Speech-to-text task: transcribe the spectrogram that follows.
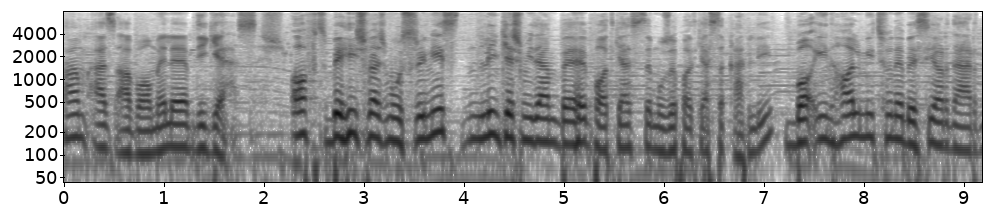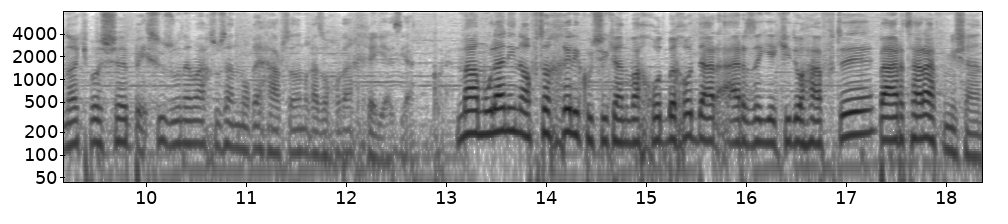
هم از عوامل دیگه هستش. آفت به هیچ وجه مصری نیست. لینکش میدم به پادکست موضوع پادکست قبلی. با این حال می‌تونه بسیار دردناک باشه بسوزونه مخصوصا موقع حرف زدن غذا خوردن خیلی اذیت می‌کنه. معمولا این آفتا خیلی کوچیکن و خود به خود در عرض یکی دو هفته برطرف میشن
